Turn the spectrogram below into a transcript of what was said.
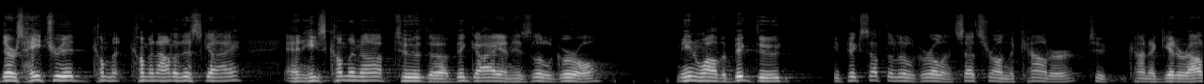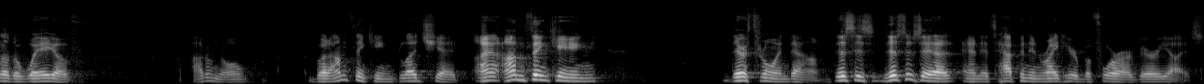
There's hatred coming, coming out of this guy, and he's coming up to the big guy and his little girl. Meanwhile, the big dude, he picks up the little girl and sets her on the counter to kind of get her out of the way of, I don't know, but I'm thinking bloodshed. I, am thinking they're throwing down. This is, this is it, and it's happening right here before our very eyes.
